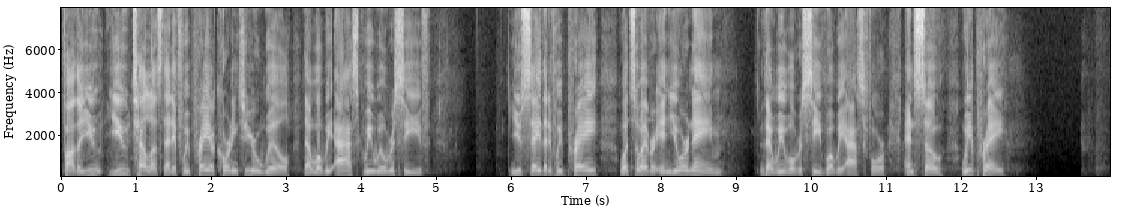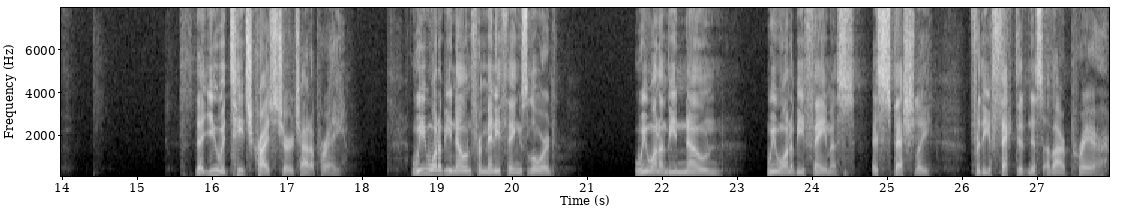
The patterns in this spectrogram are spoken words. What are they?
Father, you, you tell us that if we pray according to your will, that what we ask we will receive. You say that if we pray whatsoever in your name, that we will receive what we ask for. And so we pray that you would teach Christ Church how to pray. We want to be known for many things, Lord. We want to be known, we want to be famous, especially for the effectiveness of our prayer.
